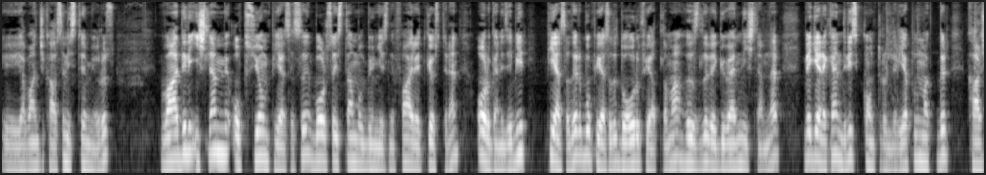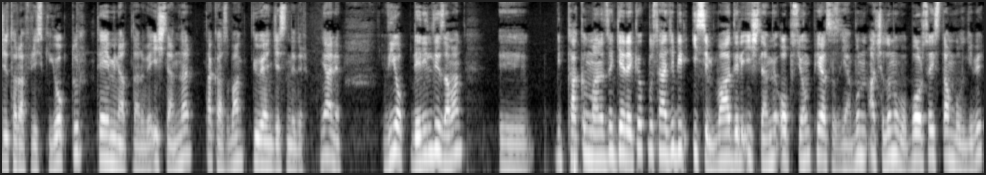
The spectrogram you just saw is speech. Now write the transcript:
e, yabancı kalsın istemiyoruz. Vadeli işlem ve opsiyon piyasası Borsa İstanbul bünyesinde faaliyet gösteren organize bir piyasadır. Bu piyasada doğru fiyatlama, hızlı ve güvenli işlemler ve gereken risk kontrolleri yapılmaktadır. Karşı taraf riski yoktur. Teminatlar ve işlemler takas bank güvencesindedir. Yani VIOP denildiği zaman e, bir takılmanıza gerek yok. Bu sadece bir isim. Vadeli işlem ve opsiyon piyasası. Yani bunun açılımı bu. Borsa İstanbul gibi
